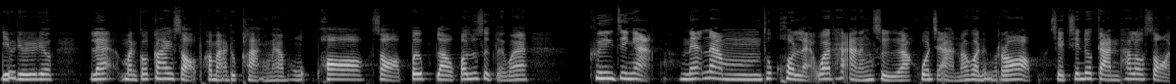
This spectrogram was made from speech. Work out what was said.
เดี๋ยวเดี๋ยวเดี๋ยวและมันก็ใกล้สอบเข้ามาทุกครั้งนะพอสอบปุ๊บเราก็รู้สึกเลยว่า คือจริงๆอะแนะนำทุกคนแหละว่าถ้าอ่านหนังสือควรจะอ่านมากกว่าหนึ่งรอบ เช็คเช่นเดียวกัน ถ้าเราสอน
